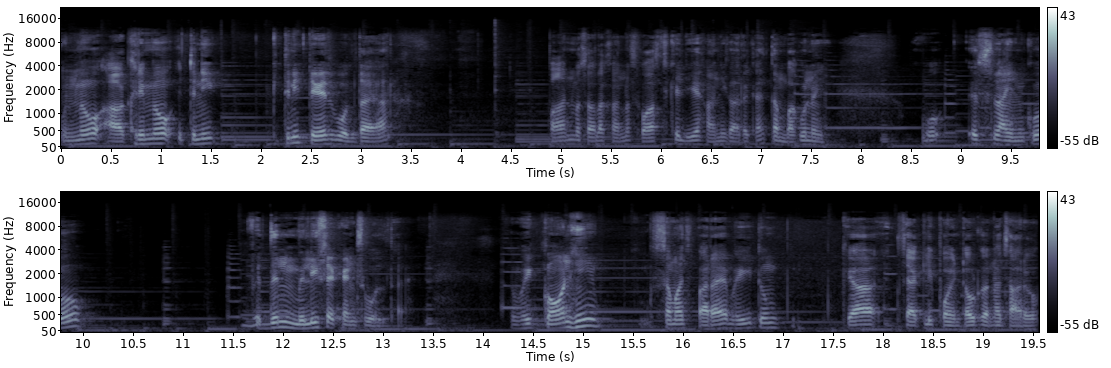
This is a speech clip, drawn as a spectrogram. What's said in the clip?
उनमें वो आखिरी में वो इतनी, कितनी तेज़ बोलता है यार। पान मसाला खाना स्वास्थ्य के लिए हानिकारक है, तंबाकू नहीं। वो इस लाइन को विद इन मिली सेकेंड्स बोलता है। तो भाई, कौन ही समझ पा रहा है, भाई, तुम क्या एग्जैक्टली पॉइंट आउट करना चाह रहे हो?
